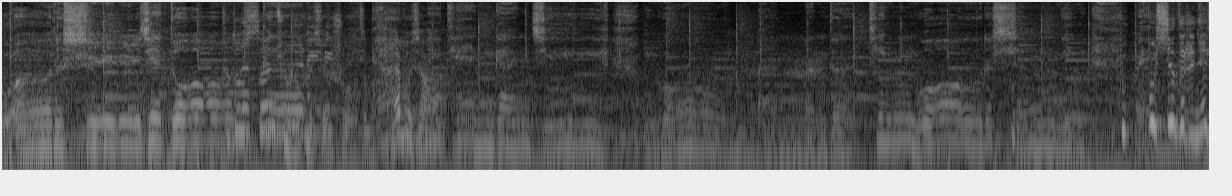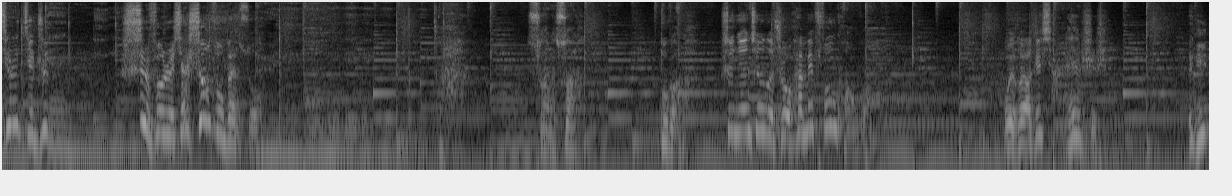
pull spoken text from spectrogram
我的世界多这都三圈都快结束了，怎么还不下来？我慢慢的听我的声音。不不，现在这年轻人简直世风日下，伤风败俗。算了算了，不管了，谁年轻的时候还没疯狂过？我以后要给小然也试试。你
